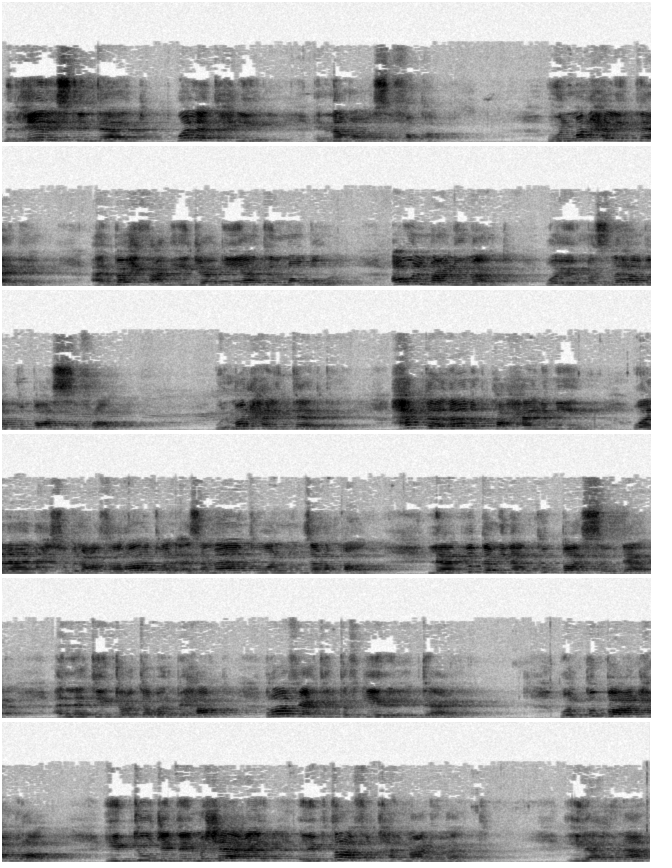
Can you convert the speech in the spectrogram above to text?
من غير استنتاج ولا تحليل إنما وصف فقط. والمرحلة الثانية البحث عن إيجابيات الموضوع أو المعلومات ويرمز لها بالقبعة الصفراء. والمرحلة الثالثة حتى لا نبقى حالمين ولا نحسب العثرات والأزمات والمنزلقات. لا بد من القبعة السوداء التي تعتبر بحق رافعة التفكير الإبداعي. والقبعة الحمراء بتوجد المشاعر اللي بترافق هالمعلومات. إلى هنا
